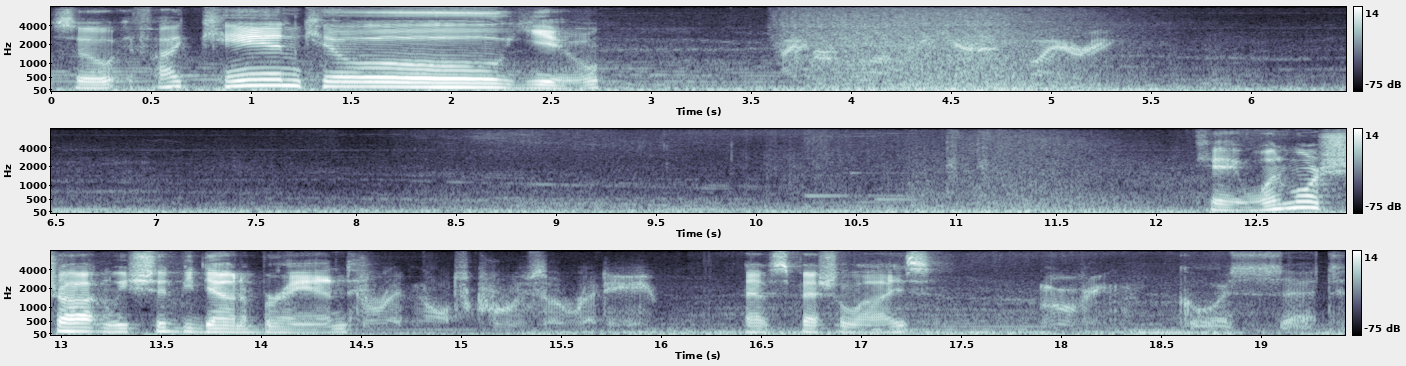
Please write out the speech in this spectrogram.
So if I can kill you, Hypervelocity cannon firing. okay, one more shot and we should be down a brand. Dreadnought cruiser ready. I have specialize. Moving. Course set.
